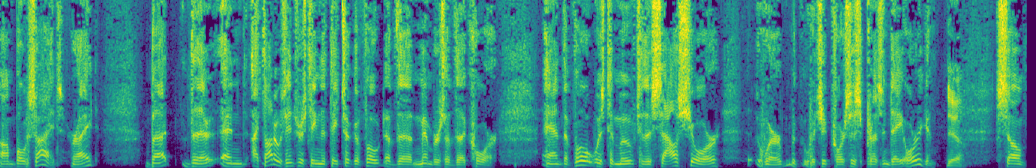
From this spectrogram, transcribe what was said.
on both sides, right? But the and I thought it was interesting that they took a vote of the members of the Corps, and the vote was to move to the South Shore, where which of course is present day Oregon. yeah. So,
